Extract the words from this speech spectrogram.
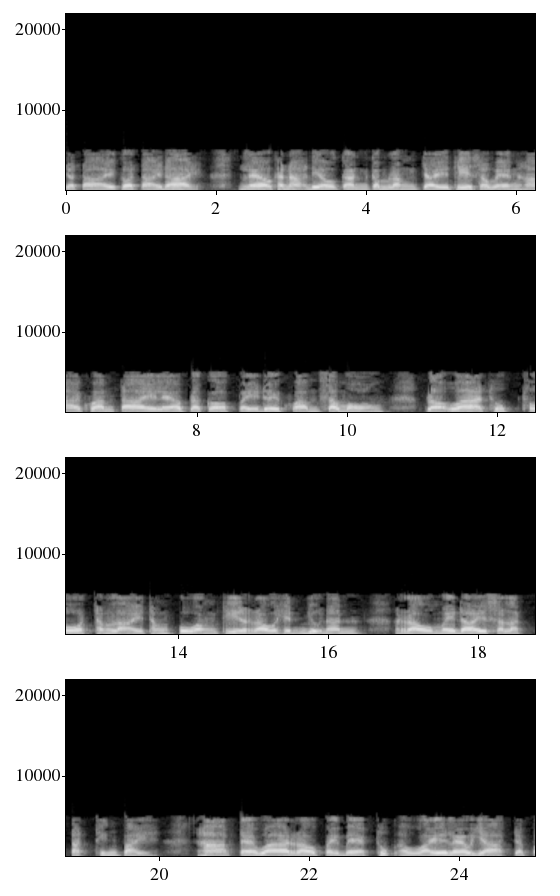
จะตายก็ตายได้ แล้วขณะเดียวกันกำลังใจที่แสวงหาความตายแล้วประกอบไปด้วยความเศร้าหมอง เพราะว่าทุกโทษทั้งหลายทั้งปวงที่เราเห็นอยู่นั้น เราไม่ได้สลัดตัดทิ้งไป หากแต่ว่าเราไปแบกทุกข์เอาไว้แล้วอยากจะไป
